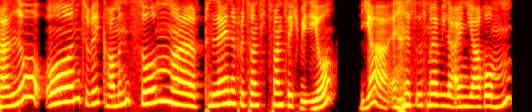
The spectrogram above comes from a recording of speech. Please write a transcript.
Hallo und willkommen zum äh, Pläne für 2020 Video. Ja, es ist mal wieder ein Jahr rum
